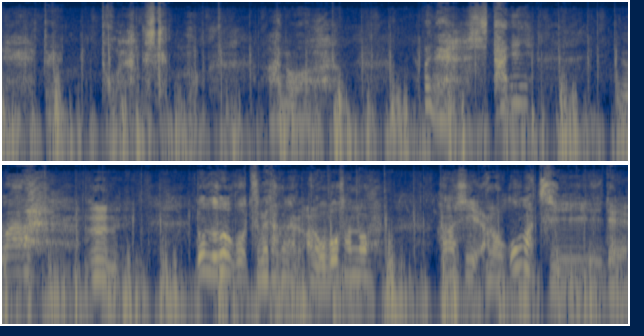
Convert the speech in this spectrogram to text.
えー、というところなんですけども、あのやっぱりね、死体は、うん、どんどんどんこう冷たくなる。あの、お坊さんの話、あの、大町で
